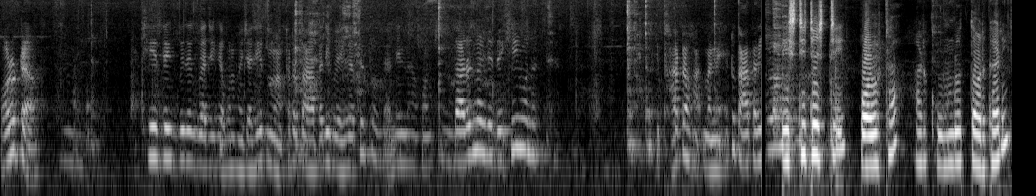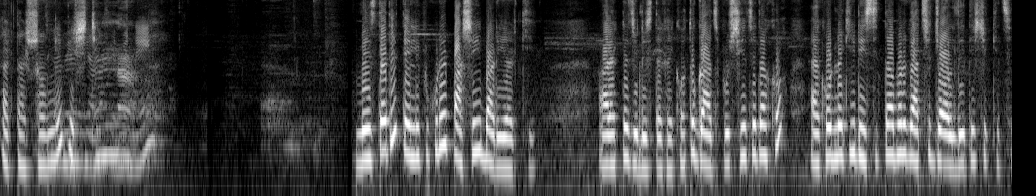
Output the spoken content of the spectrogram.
পরোটা? খেয়ে দেখবে দেখবে আজকে কেমন হয়েছে। আজকে তো মাখাটা তাড়াতাড়ি হয়ে গেছে তো জানি না এখন দারুণ হয়েছে দেখেই মনে হচ্ছে। মানে একটু তাড়াতাড়ি। টেস্টি টেস্টি পরোটা আর কুমড়োর তরকারি আর তার সঙ্গে মিষ্টি। মেজদাদের তেলিপুকুরের পাশেই বাড়ি আর কি। আর একটা জিনিস দেখাই কত গাছ বসিয়েছে দেখো। এখন নাকি ঋষিতা আবার গাছে জল দিতে শিখেছে।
